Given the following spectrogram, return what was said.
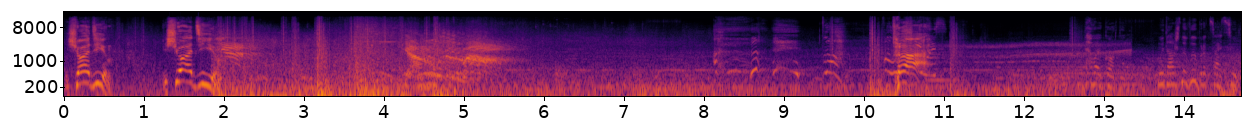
Еще один. Еще один. Я нужен вам. Да! Давай, Гордон. Мы должны выбраться отсюда.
